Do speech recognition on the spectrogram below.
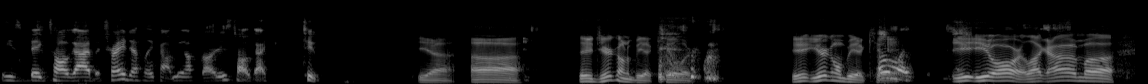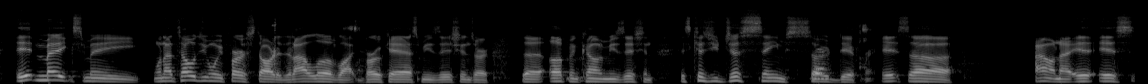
he's a big tall guy, but Trey definitely caught me off guard. He's a tall guy too. Yeah. Uh, dude, you're gonna be a killer. You- You're gonna be a killer. Oh! You, you are like I'm. Uh, it makes me when I told you when we first started that I love like broke ass musicians or the up and coming musician. It's because you just seem so Yeah. different. It's uh, I don't know. It, it's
